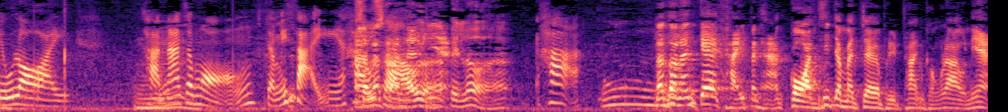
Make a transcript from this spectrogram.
ริ้วรอยค่ะหน้าจะหมองจะไม่ใสอย่างเงี้ยค่ะอะแล้วตสาอนวนั้ๆนเหรอเนี่ยเป็นแล้วเหรอฮะค่ะแล้วตอนนั้นแก้ไขปัญหาก่อนที่จะมาเจอผลิตภัณฑ์ของเราเนี่ย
